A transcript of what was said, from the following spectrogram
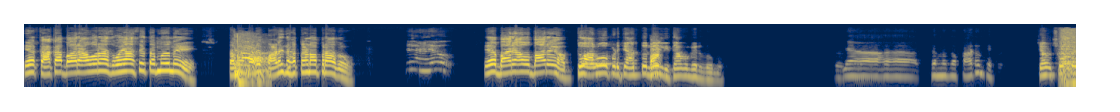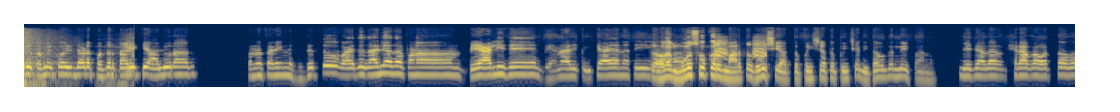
એ કાકા બાર આવરા જોયા છે તમને. તમે મને પાડીને હતાણા પરા છો. એ બારે આવો બારે હપ્તો હાલવો પડશે. આજ તો નહીં લીધા વગર તો અલ્યા તમે તો કાઢો કે? ચમ શું કર્યું? તમે કોઈ દાડે પંદર તારીખે આલ્યો રા પંદર તારીખ ને કીધું તો વાયદો ચાલ્યા હતા પણ બે આલી છે ભેના પૈસા આયા નથી. તો હવે હું શું કરું? મારે તો જોશ યાર તો પૈસા તો પૈસા લીધા વગર નહીં પાનો બે ચાર દાડા ખરાબ હતો તો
